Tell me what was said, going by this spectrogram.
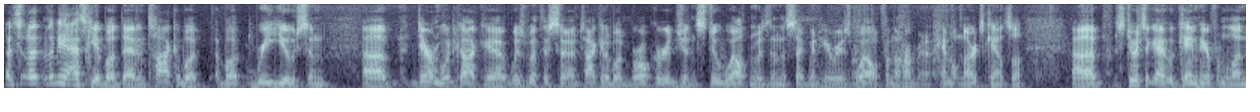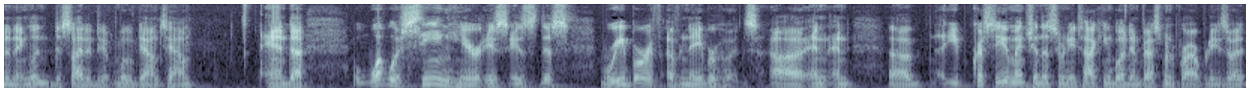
Let's, uh, let me ask you about that and talk about, about reuse. And uh, Darren Woodcock uh, was with us uh, talking about brokerage, and Stu Welton was in the segment here as well from the Har- Hamilton Arts Council. Uh, Stuart's a guy who came here from London, England, decided to move downtown. And uh, what we're seeing here is is this rebirth of neighborhoods. Uh, and and uh, you, Krista, you mentioned this when you're talking about investment properties. Uh,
